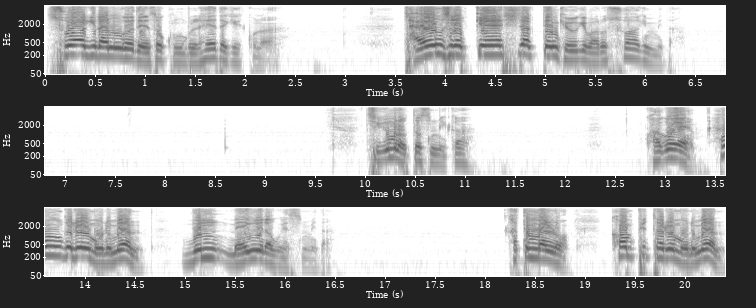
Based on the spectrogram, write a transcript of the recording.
수학이라는 것에 대해서 공부를 해야 되겠구나. 자연스럽게 시작된 교육이 바로 수학입니다. 지금은 어떻습니까? 과거에 한글을 모르면 문맹이라고 했습니다. 같은 말로 컴퓨터를 모르면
